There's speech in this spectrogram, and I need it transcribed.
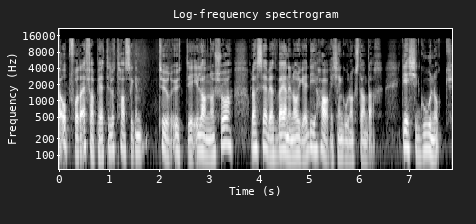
oppfordre Frp til å ta seg en tur ut i, landet og se. Og Da ser vi at veiene i Norge de har ikke en god nok standard. De er ikke gode nok.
